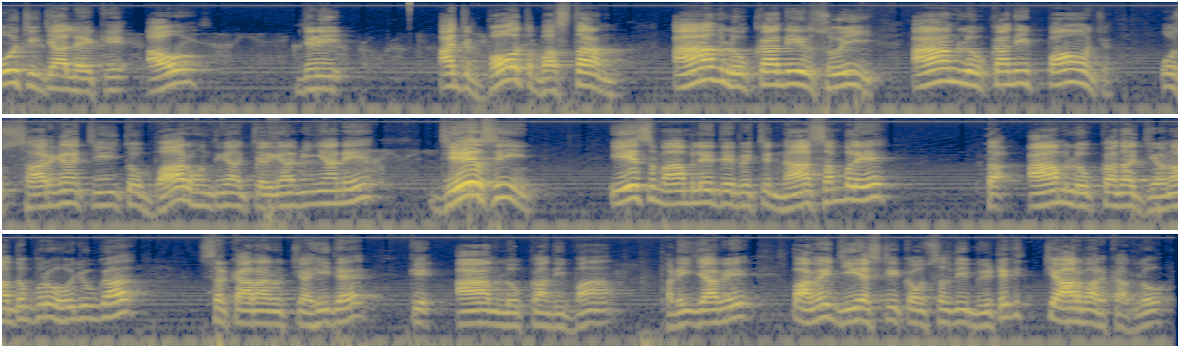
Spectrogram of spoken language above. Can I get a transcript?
ਉਹ ਚੀਜ਼ਾਂ ਲੈ ਕੇ ਆਓ ਜਿਹੜੀ ਅੱਜ ਬਹੁਤ ਵਸਤਾਂ ਆਮ ਲੋਕਾਂ ਦੀ ਰਸੋਈ ਆਮ ਲੋਕਾਂ ਦੀ ਪਹੁੰਚ ਉਹ ਸਾਰੀਆਂ ਚੀਜ਼ ਤੋਂ ਬਾਹਰ ਹੁੰਦੀਆਂ ਚਲੀਆਂ ਗਈਆਂ ਨੇ। ਜੇ ਅਸੀਂ ਇਸ ਮਾਮਲੇ ਦੇ ਵਿੱਚ ਨਾ ਸੰਭਲੇ ਤਾਂ ਆਮ ਲੋਕਾਂ ਦਾ ਜਿਉਣਾ ਦੁੱਭਰ ਹੋ ਜਾਊਗਾ। ਸਰਕਾਰਾਂ ਨੂੰ ਚਾਹੀਦਾ ਕਿ ਆਮ ਲੋਕਾਂ ਦੀ ਬਾਹ ਫੜੀ ਜਾਵੇ। ਭਾਵੇਂ ਜੀਐਸਟੀ ਕਾਉਂਸਲ ਦੀ ਮੀਟਿੰਗ ਚਾਰ ਵਾਰ ਕਰ ਲਓ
